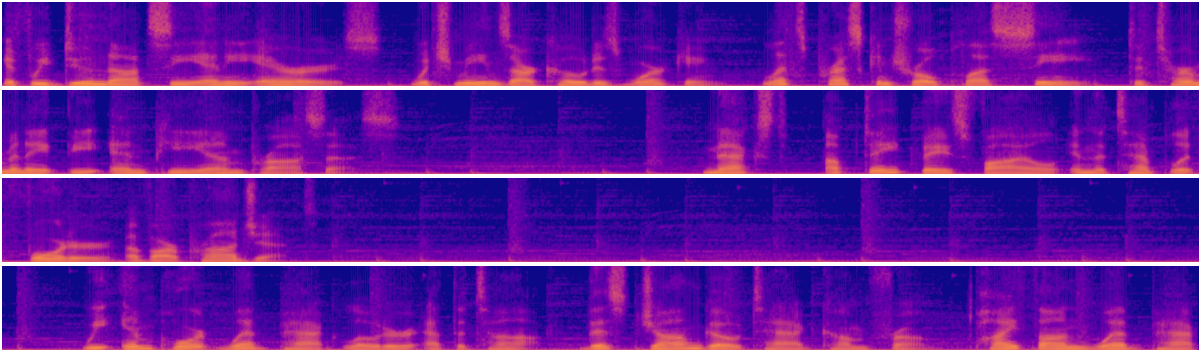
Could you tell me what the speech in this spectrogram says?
If we do not see any errors, which means our code is working, let's press Ctrl plus C to terminate the npm process. Next, update base file in the template folder of our project. We import Webpack loader at the top. This Django tag come from Python Webpack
